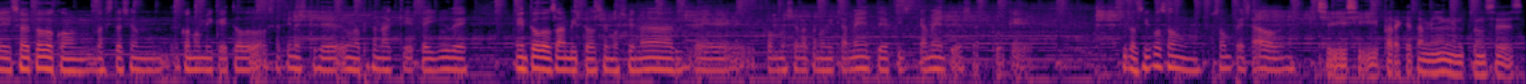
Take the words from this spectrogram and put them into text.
eh, sobre todo con la situación económica y todo, o sea, tienes que ser una persona que te ayude en todos los ámbitos, emocional, eh, económicamente, físicamente, o sea, porque si los hijos son, son pesados, ¿no? Sí, sí, ¿para qué también? Entonces,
